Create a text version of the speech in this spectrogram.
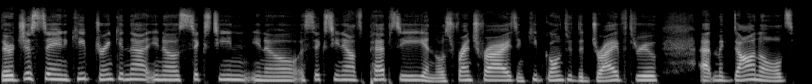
They're just saying keep drinking that, you know, 16, you know, a 16 ounce Pepsi and those French fries and keep going through the drive through at McDonald's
